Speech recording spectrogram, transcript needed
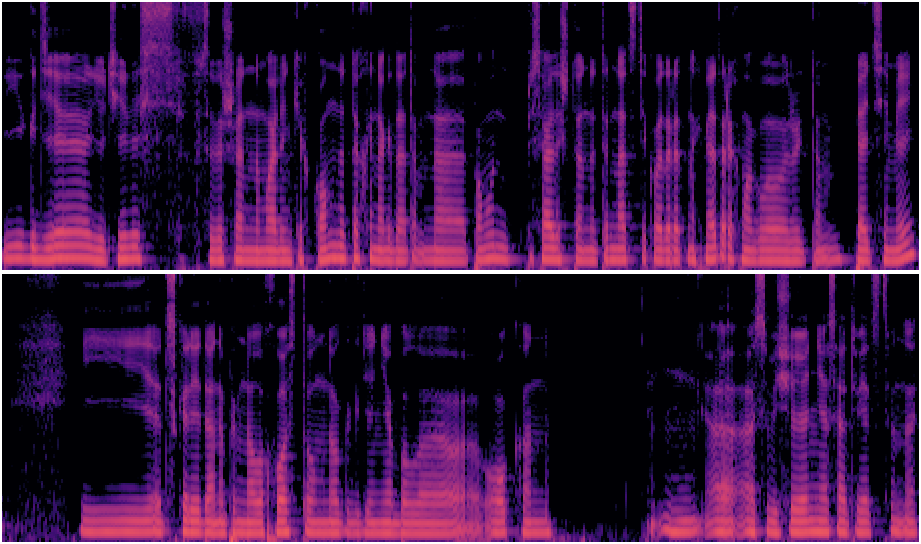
и где ютились в совершенно маленьких комнатах, иногда там на, по-моему, писали, что на 13 квадратных метрах могло жить там 5 семей — и это скорее, да, напоминало хостел, много где не было окон, а освещения, соответственно.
